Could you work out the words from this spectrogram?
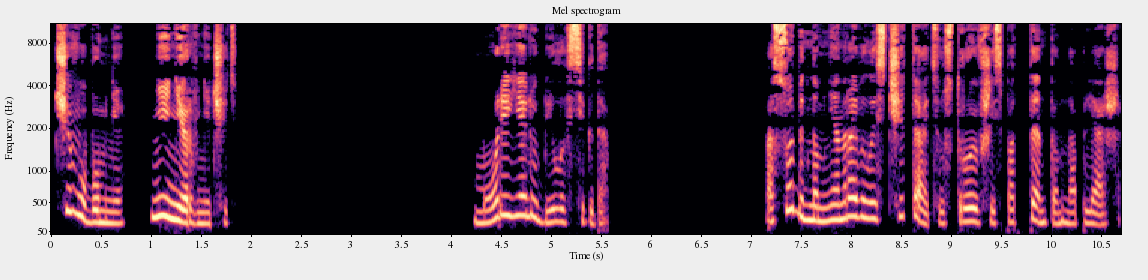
Чего бы мне не нервничать? Море я любила всегда. Особенно мне нравилось читать, устроившись под тентом на пляже.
